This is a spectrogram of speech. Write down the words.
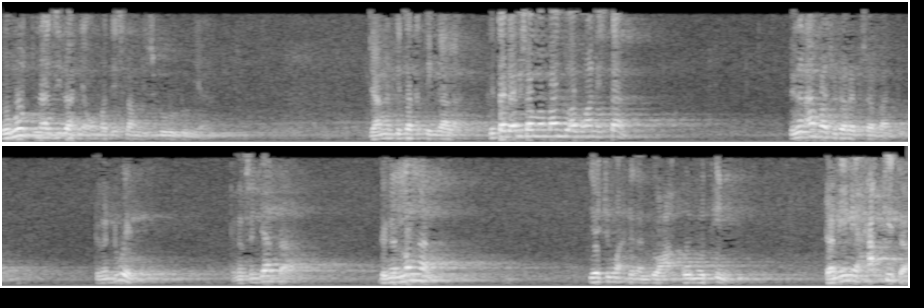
Kunut nazilahnya umat Islam di seluruh dunia. Jangan kita ketinggalan. Kita tidak bisa membantu Afghanistan. Dengan apa saudara bisa bantu? Dengan duit, dengan senjata, dengan lengan. Ya cuma dengan doa kunut ini. Dan ini hak kita.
